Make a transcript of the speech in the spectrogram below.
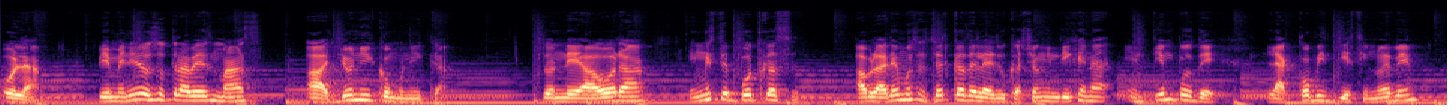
Hola, bienvenidos otra vez más a Johnny Comunica, donde ahora en este podcast hablaremos acerca de la educación indígena en tiempos de la COVID-19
